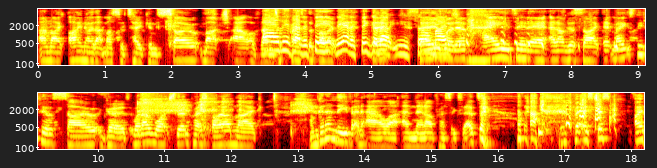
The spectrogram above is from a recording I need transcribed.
And I'm like, I know that must have taken so much out of them. Oh, to they've had to the think. They had to think They- about you so they much. would have hated it. And I'm just like, it makes me feel so good. When I watch them press follow, I'm like, I'm going to leave it an hour and then I'll press accept. but it's just, I,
